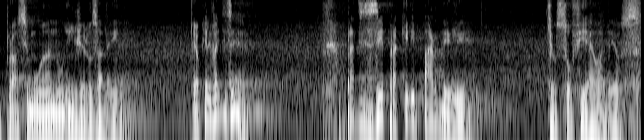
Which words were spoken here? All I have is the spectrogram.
próximo ano em Jerusalém. É o que ele vai dizer. Para dizer para aquele par dele que eu sou fiel a Deus.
